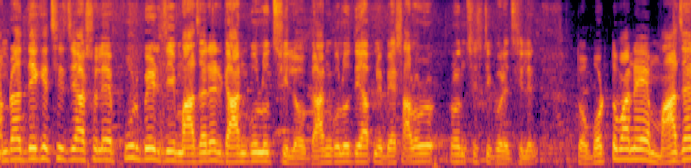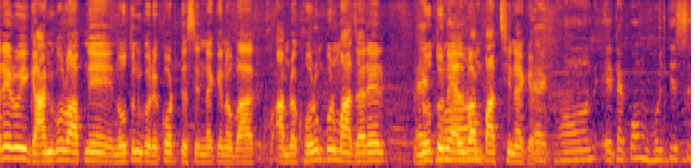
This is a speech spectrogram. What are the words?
আমরা দেখেছি যে আসলে পূর্বের যে মাজারের গানগুলো ছিল গানগুলো দিয়ে আপনি বেশ আলোড়ন সৃষ্টি করেছিলেন। তো বর্তমানে মাজারের ওই গানগুলো আপনি নতুন করে করতেছেন না কেন? বা আমরা খরমপুর মাজারের নতুন অ্যালবাম পাচ্ছি না কেন? এখন এটা কম হইতেছে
